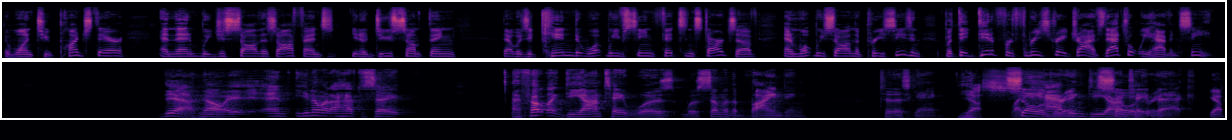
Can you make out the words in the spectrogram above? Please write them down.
The one-two punch there, and then we just saw this offense, you know, do something that was akin to what we've seen fits and starts of and what we saw in the preseason, but they did it for three straight drives. That's what we haven't seen. Yeah, no, and you know what I have to say? I felt like Diontae was was some of the binding to this game. Yes. Like So agree. having So Diontae agree. back. Yep.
